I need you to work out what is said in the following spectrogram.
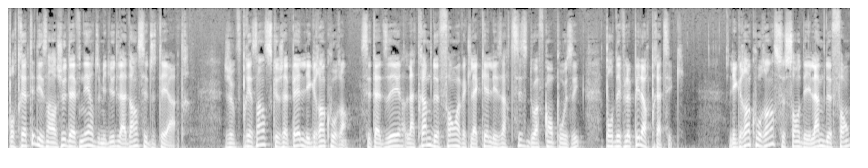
pour traiter des enjeux d'avenir du milieu de la danse et du théâtre. Je vous présente ce que j'appelle les grands courants, c'est-à-dire la trame de fond avec laquelle les artistes doivent composer pour développer leur pratique. Les grands courants, ce sont des lames de fond,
